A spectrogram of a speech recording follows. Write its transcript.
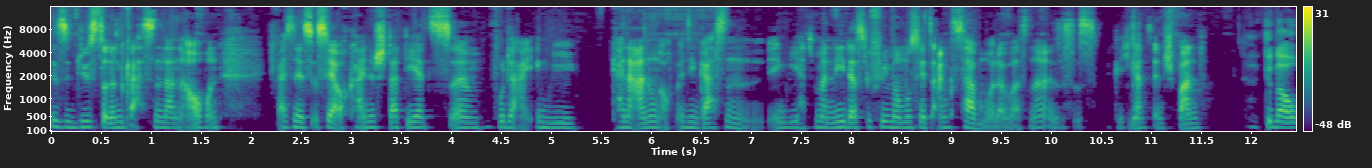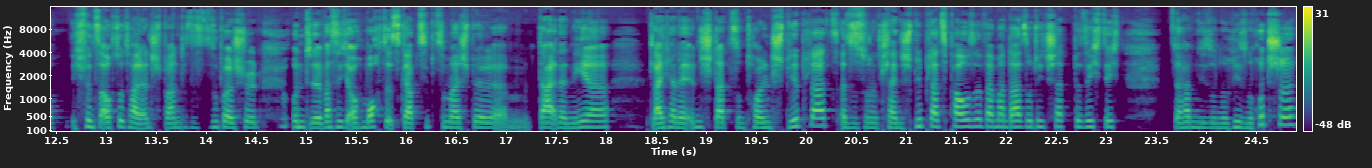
diese düsteren Gassen dann auch. Und ich weiß nicht, es ist ja auch keine Stadt, die jetzt, ähm, wo da irgendwie, keine Ahnung, auch in den Gassen, irgendwie hat man nie das Gefühl, man muss jetzt Angst haben oder was, ne? Also es ist wirklich Ja. ganz entspannt. Genau, ich finde es auch total entspannt. Das ist super schön. Und äh, was ich auch mochte, es gab zum Beispiel ähm, da in der Nähe, gleich an der Innenstadt, so einen tollen Spielplatz, also so eine kleine Spielplatzpause, wenn man da so die Stadt besichtigt. Da haben die so eine riesen Rutsche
